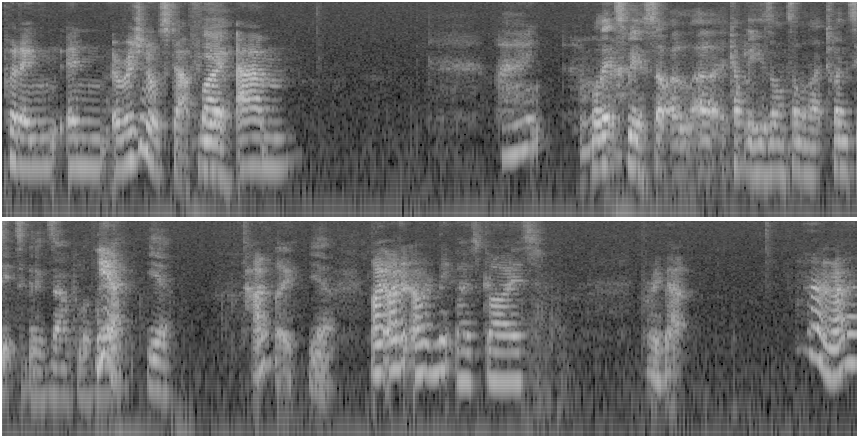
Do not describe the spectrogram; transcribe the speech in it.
putting in original stuff like um, I think well, that's where so, uh, a couple of years on, someone like Twin Set's a good example of that. Yeah. Yeah. totally. Yeah. Like I, I met those guys probably about I don't know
